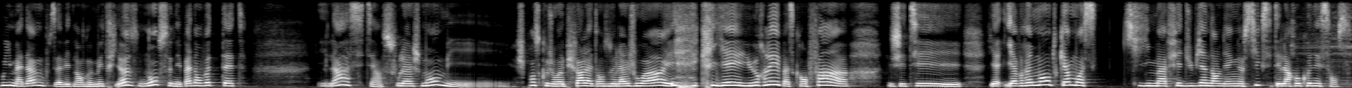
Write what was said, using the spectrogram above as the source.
oui madame, vous avez de l'endométriose. Non, ce n'est pas dans votre tête. Et là, c'était un soulagement, mais je pense que j'aurais pu faire la danse de la joie et crier et hurler, parce qu'enfin, j'étais... Il y a, vraiment, en tout cas, moi, ce qui m'a fait du bien dans le diagnostic, c'était la reconnaissance.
